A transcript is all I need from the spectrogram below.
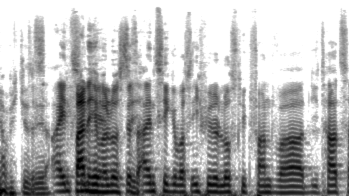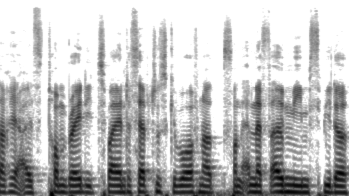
hab ich Das gesehen. einzige, Fand ich immer lustig. das Einzige, was ich wieder lustig fand, war die Tatsache, als Tom Brady zwei Interceptions geworfen hat, von NFL-Memes wieder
